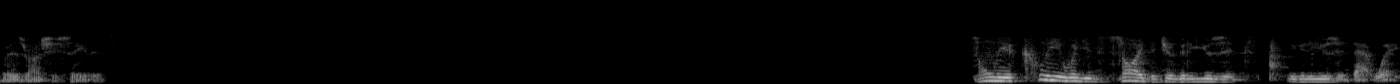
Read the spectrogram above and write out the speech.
where does Rashi say this? It's only a kli when you decide that you're going to use it. You're going to use it that way.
